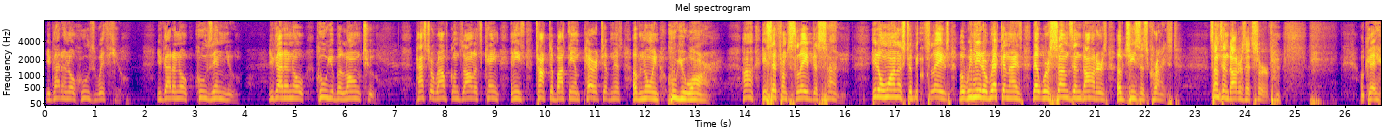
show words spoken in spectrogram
You got to know who's with you. You got to know who's in you. You got to know who you belong to. Pastor Ralph Gonzalez came and he's talked about the imperativeness of knowing who you are. Huh? He said from slave to son. He don't want us to be slaves, but we need to recognize that we're sons and daughters of Jesus Christ. Sons and daughters that serve. Okay?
